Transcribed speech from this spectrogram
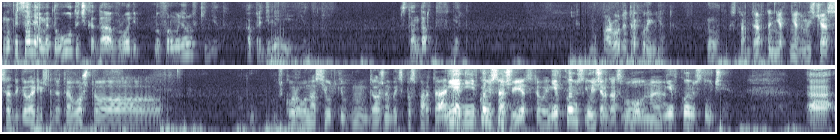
Мы представляем, это уточка, да, вроде, бы, но формулировки нет, определений нет, стандартов нет. Ну, породы такой нет. Ну. Стандарта нет. Нет, ну мы сейчас договоримся до того, что скоро у нас и утки ну, должны быть с паспортами. Не, не, ни в коем случае. соответствовать. Ни в коем Иметь случае. родословную. Ни в коем случае. А,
